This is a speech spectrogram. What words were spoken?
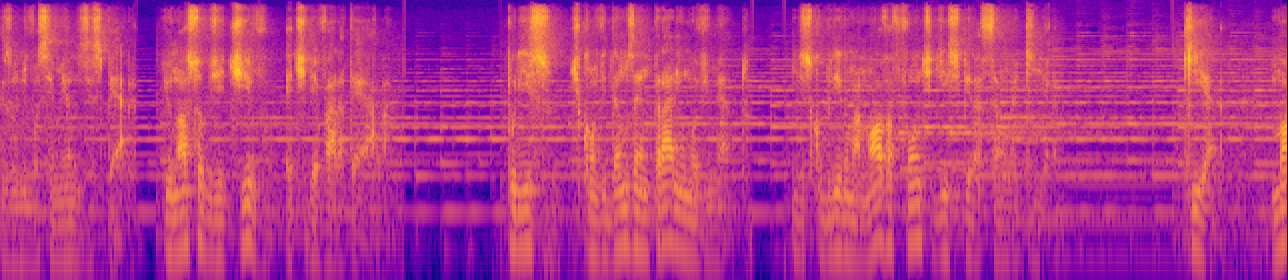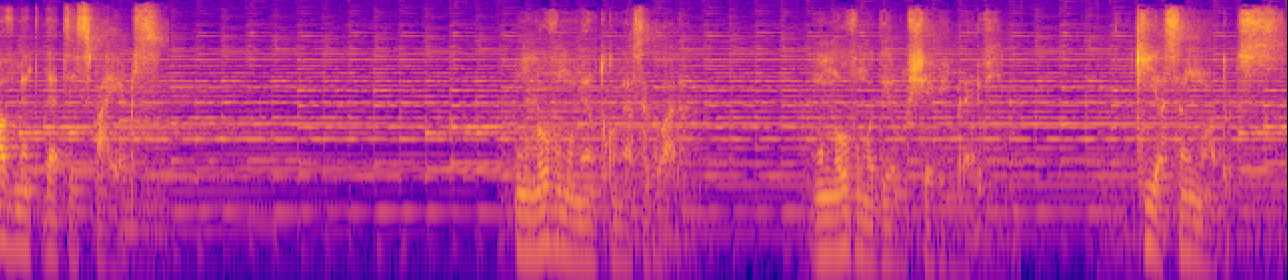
lugares onde você menos espera, e o nosso objetivo é te levar até ela. Por isso, te convidamos a entrar em movimento e descobrir uma nova fonte de inspiração na Kia. Kia, Movement That Inspires. Um novo momento começa agora. Um novo modelo chega em breve. Kia Sun Motors.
